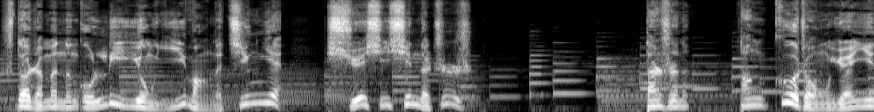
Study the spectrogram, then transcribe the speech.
使得人们能够利用以往的经验学习新的知识。但是呢，当各种原因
